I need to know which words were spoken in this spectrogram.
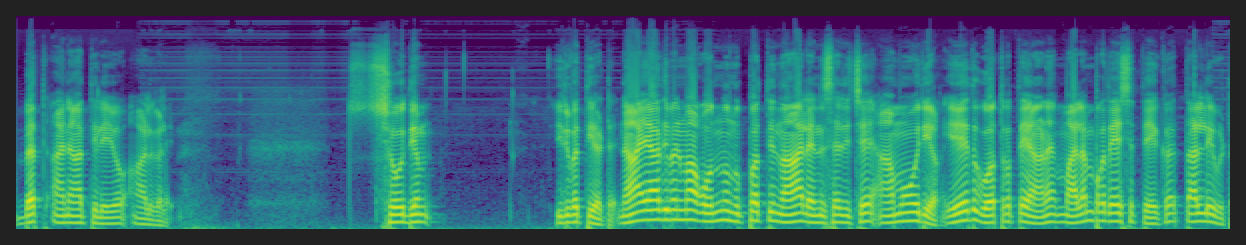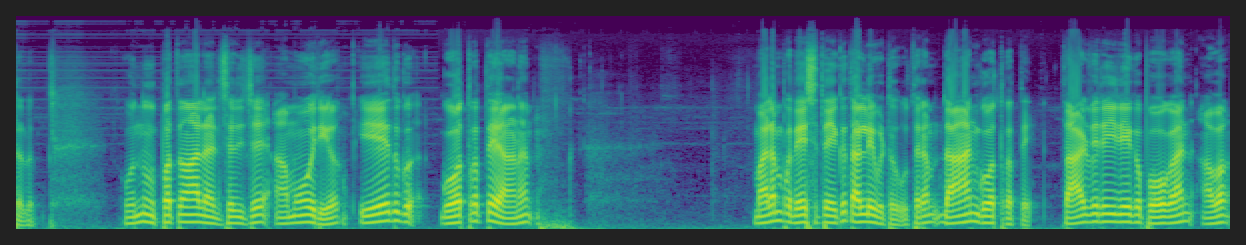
ബത്ത് അനാത്തിലെയോ ആളുകളെ. ചോദ്യം ഇരുപത്തിയെട്ട്. ന്യായാധിപന്മാർ ഒന്ന് മുപ്പത്തിനാല് അനുസരിച്ച് അമോര്യർ ഏത് ഗോത്രത്തെയാണ് മലമ്പ്രദേശത്തേക്ക് തള്ളിവിട്ടത്? ഒന്ന് മുപ്പത്തിനാല് അനുസരിച്ച് അമോര്യർ ഏത് ഗോത്രത്തെയാണ് ഗോത്രത്തെയാണ് മലമ്പ്രദേശത്തേക്ക് തള്ളിവിട്ടത്? ഉത്തരം ദാൻ ഗോത്രത്തെ. താഴ്വരയിലേക്ക് പോകാൻ അവർ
